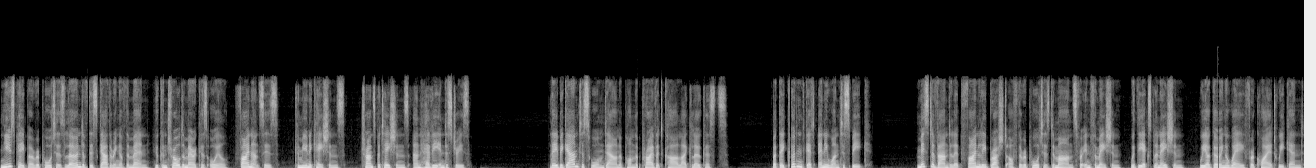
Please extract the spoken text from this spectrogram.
Newspaper reporters learned of this gathering of the men who controlled America's oil, finances, communications, transportations, and heavy industries. They began to swarm down upon the private car like locusts. But they couldn't get anyone to speak. Mr. Vanderlip finally brushed off the reporter's demands for information with the explanation We are going away for a quiet weekend.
